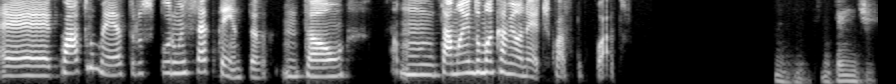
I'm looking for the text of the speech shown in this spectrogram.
é 4 metros por 1,70, então, um tamanho de uma caminhonete 4x4. Uhum, entendi.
